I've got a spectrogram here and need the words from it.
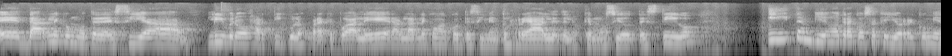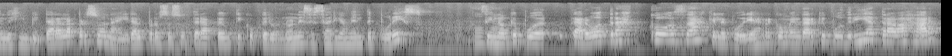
eh, darle, como te decía, libros, artículos para que pueda leer, hablarle con acontecimientos reales de los que hemos sido testigos. Y también otra cosa que yo recomiendo es invitar a la persona a ir al proceso terapéutico, pero no necesariamente por eso sino que poder otras cosas que le podrías recomendar que podría trabajar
